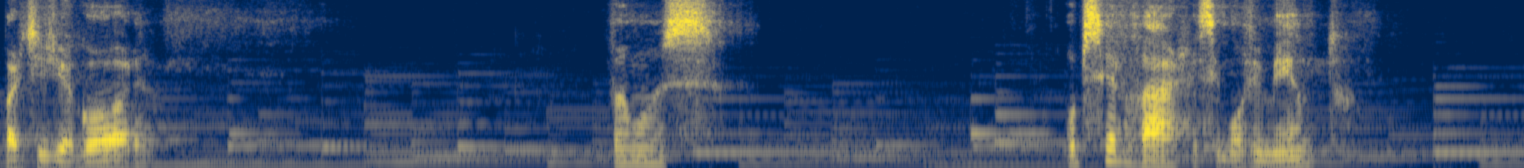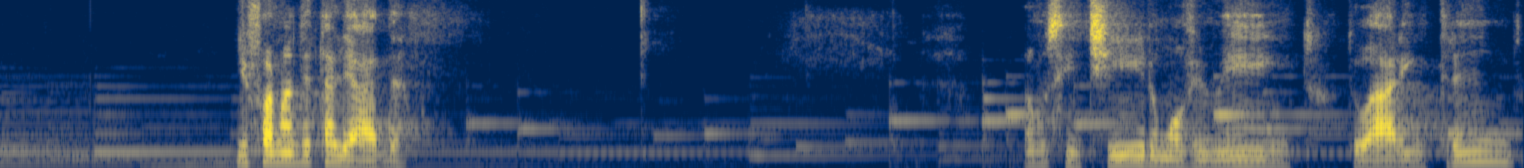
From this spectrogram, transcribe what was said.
A partir de agora, vamos observar esse movimento de forma detalhada. Vamos sentir o movimento do ar entrando,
